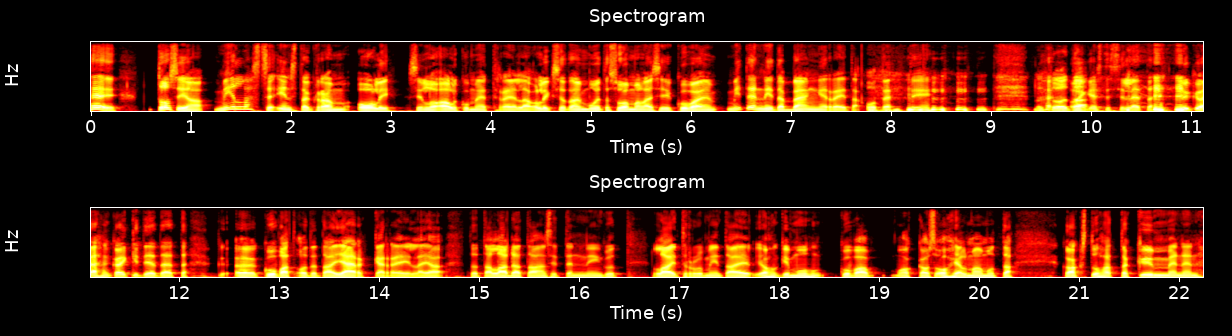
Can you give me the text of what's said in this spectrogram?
Hei, tosiaan, millaista se Instagram oli silloin alkumetreillä? Oliko jotain muita suomalaisia kuvaajia? Miten niitä bangereita otettiin? no tuota... Oikeasti silleen, että nykyään kaikki tietää, että kuvat otetaan järkkäreillä ja tota, ladataan sitten niin kuin Lightroomiin tai johonkin muuhun kuvamuokkausohjelmaan, mutta 2010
